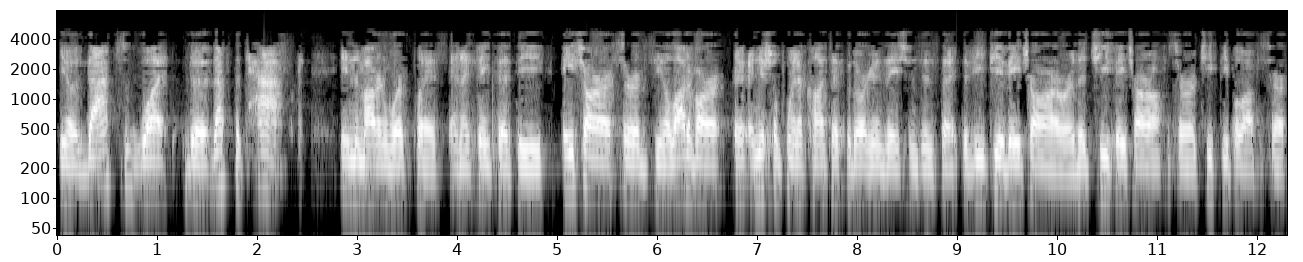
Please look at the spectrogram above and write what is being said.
you know, that's what the, that's the task in the modern workplace. And I think that the HR serves, you know, a lot of our initial point of contact with organizations is that the VP of HR or the chief HR officer or chief people officer.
